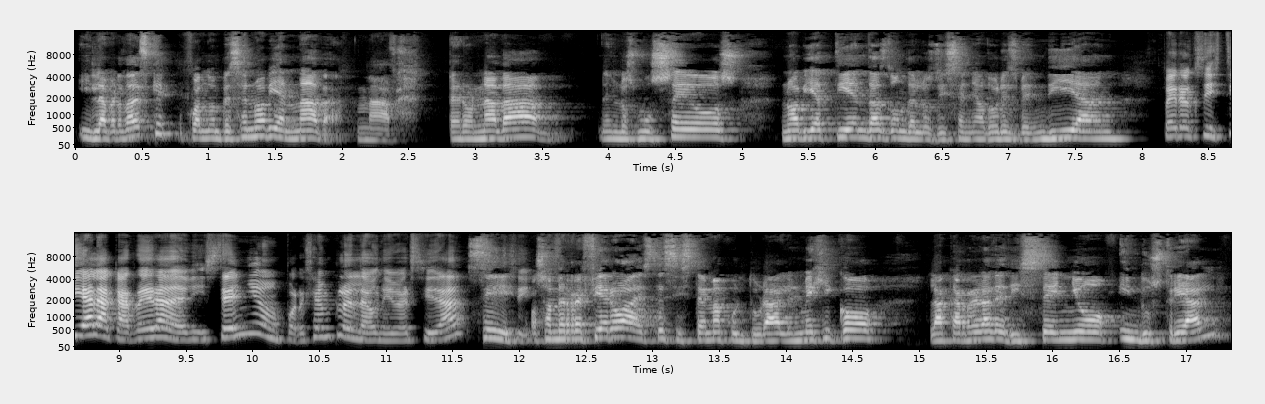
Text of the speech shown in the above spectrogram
Y la verdad es que cuando empecé no había nada, nada, pero nada en los museos, no había tiendas donde los diseñadores vendían. ¿Pero existía la carrera de diseño, por ejemplo, en la universidad? Sí, sí, o sea, me refiero a este sistema cultural. En México, la carrera de diseño industrial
